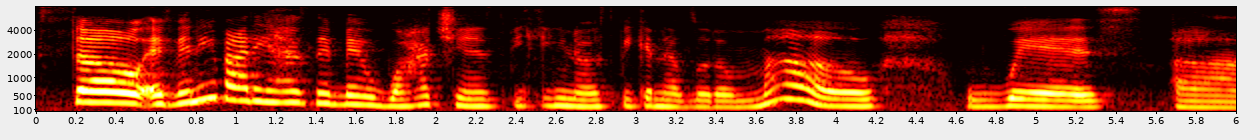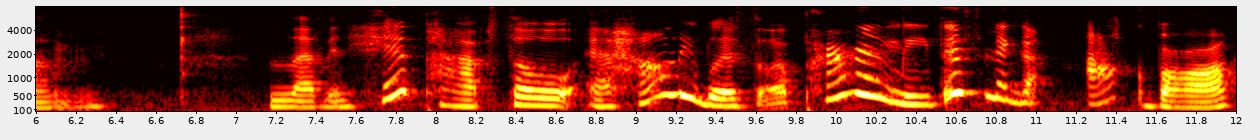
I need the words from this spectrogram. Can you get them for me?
So if anybody hasn't been watching, speaking, you know, speaking of little Mo with um Love and Hip Hop, so at Hollywood, so apparently this nigga Akbar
